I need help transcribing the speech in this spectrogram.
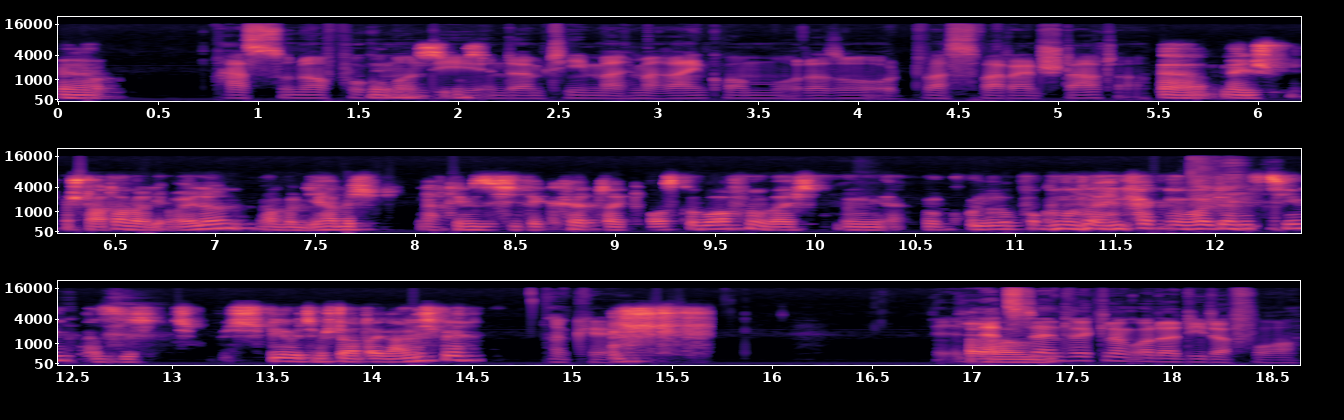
Ja. Hast du noch Ja, Pokémon, das die in deinem Team manchmal reinkommen oder so? Und was war dein Starter? Äh, mein Starter war die Eule, aber die habe ich, nachdem sie sich entwickelt direkt rausgeworfen, weil ich irgendwie coolere Pokémon reinpacken wollte ins Team. Also ich spiele mit dem Starter gar nicht mehr. Okay. Letzte Ähm. Entwicklung oder die davor?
